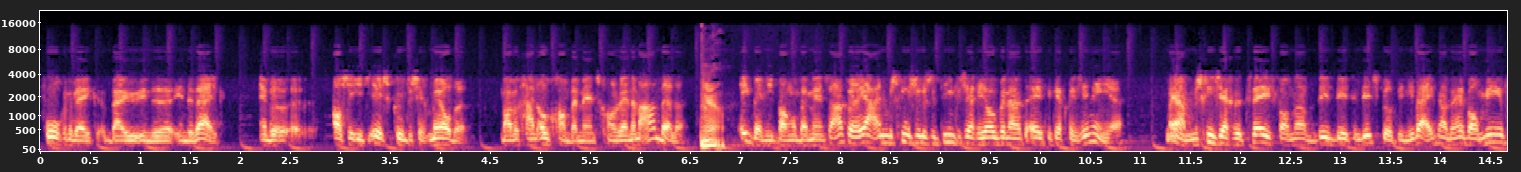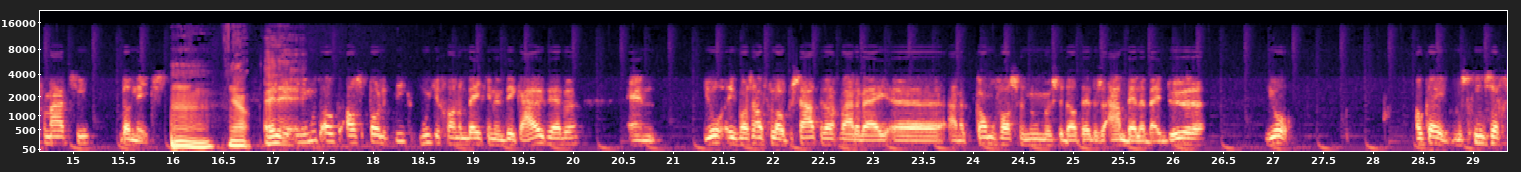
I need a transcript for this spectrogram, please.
volgende week bij u in de, in de wijk. En we, eh, als er iets is, kunt u zich melden. Maar we gaan ook gewoon bij mensen gewoon random aanbellen. Ja. Ik ben niet bang om bij mensen aan te bellen. Ja, en misschien zullen ze tien keer zeggen, joh, ik ben aan het eten, ik heb geen zin in je. Maar ja, misschien zeggen er twee van, nou, dit, dit en dit speelt in die wijk. Nou, dan hebben we al meer informatie dan niks. Mm, ja. En, En je, moet ook als politiek, moet je gewoon een beetje een dikke huid hebben. En joh, ik was afgelopen zaterdag, waren wij eh, aan het canvassen, noemen ze dat. Hè, dus aanbellen bij deuren. Joh, oké, misschien zegt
